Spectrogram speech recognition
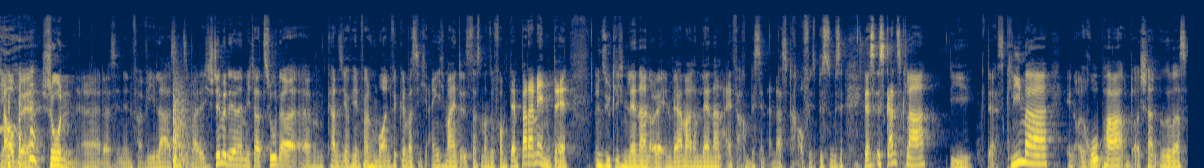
glaube schon, äh, dass in den Favelas und so weiter. Ich stimme dir nämlich dazu, da ähm, kann sich auf jeden Fall Humor entwickeln. Was ich eigentlich meinte, ist, dass man so vom Temperamente in südlichen Ländern oder in wärmeren Ländern einfach ein bisschen anders drauf ist. Bist du ein bisschen. Das ist ganz klar die, das Klima in Europa und Deutschland und sowas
